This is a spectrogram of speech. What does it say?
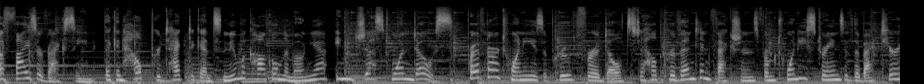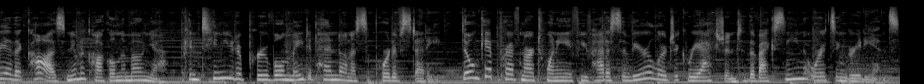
a Pfizer vaccine that can help protect against pneumococcal pneumonia in just one dose. Prevnar 20 is approved for adults to help prevent infections from 20 strains of the bacteria that cause pneumococcal pneumonia. Continued approval may depend on a supportive study. Don't get Prevnar 20 if you've had a severe allergic reaction to the vaccine or its ingredients.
